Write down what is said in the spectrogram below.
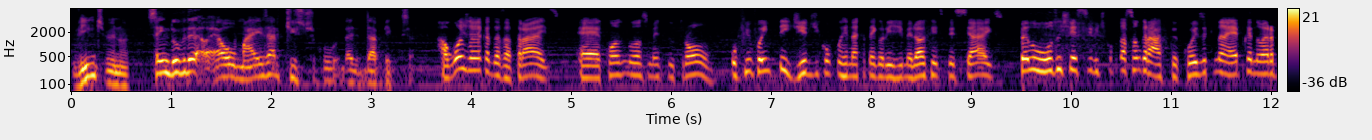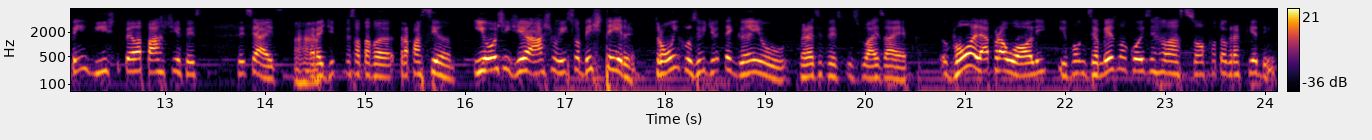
20 minutos. Sem dúvida, é o mais artístico da, da Pixar. Algumas décadas atrás, é, quando o lançamento do Tron, o filme foi impedido de concorrer na categoria de melhor efeitos especiais pelo uso excessivo de computação gráfica, coisa que na época não era bem visto pela parte de efeitos especiais. Aham. Era dito que o pessoal tava trapaceando. E hoje em dia acham isso uma besteira. Tron, inclusive, devia ter ganho melhores efeitos visuais à época. Vão olhar para o Wally e vão dizer a mesma coisa em relação à fotografia dele.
